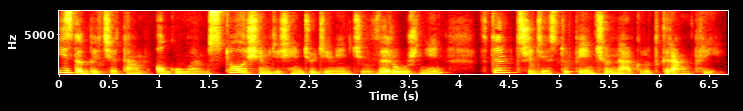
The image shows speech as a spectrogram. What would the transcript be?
i zdobycie tam ogółem 189 wyróżnień, w tym 35 nagród Grand Prix.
